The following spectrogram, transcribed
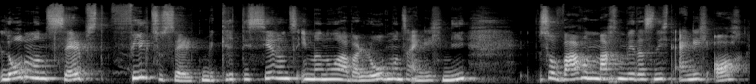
loben uns selbst viel zu selten. Wir kritisieren uns immer nur, aber loben uns eigentlich nie. So, warum machen wir das nicht eigentlich auch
